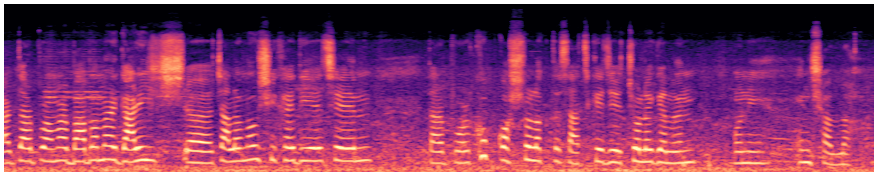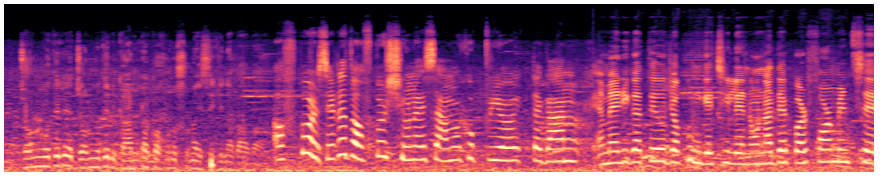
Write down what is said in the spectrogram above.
আর তারপর আমার বাবা আমার গাড়ি চালানোও শিখাই দিয়েছেন। তারপর খুব কষ্ট লাগতেছে আজকে যে চলে গেলেন উনি ইনশাল্লাহ। জন্মদিনে জন্মদিন গানটা কখনো শোনাইছে কিনা বাবা? অফকোর্স এটা তো অফকোর্স শুনেছে আমার খুব প্রিয় একটা গান। আমেরিকাতেও যখন গেছিলেন ওনাদের পারফরমেন্সে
